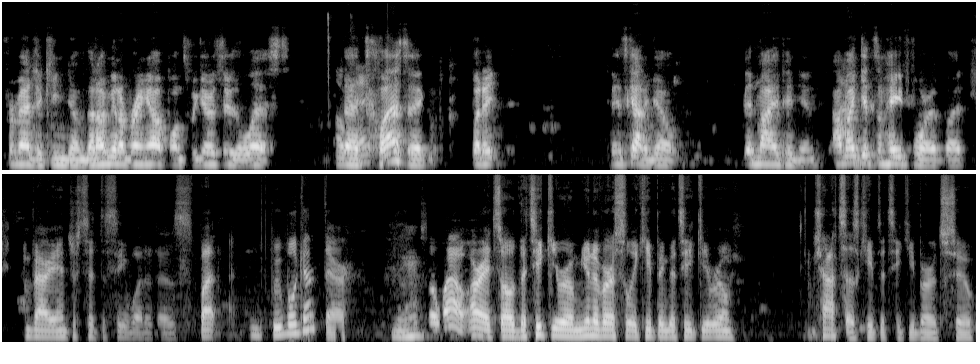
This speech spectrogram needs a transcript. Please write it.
for Magic Kingdom that I'm going to bring up once we go through the list. Okay. That's classic, but it it's got to go, in my opinion. I might get some hate for it, but I'm very interested to see what it is, but we will get there. Mhm. So wow. All right. So the tiki room, universally keeping the tiki room. Chat says keep the tiki birds too.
